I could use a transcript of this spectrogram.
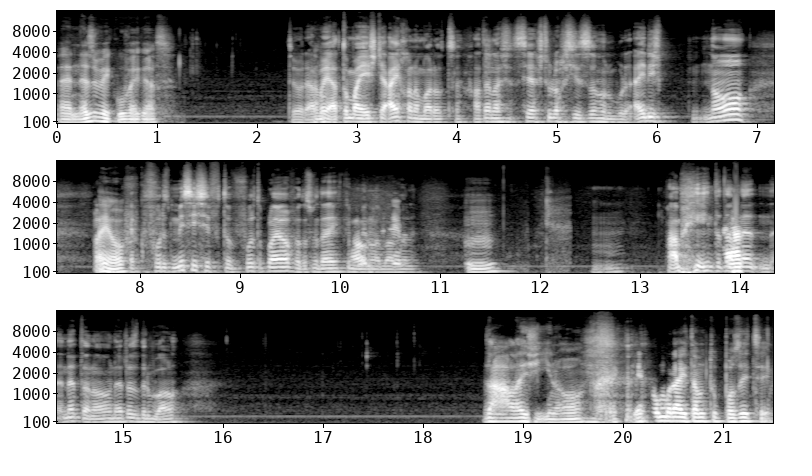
To je nezvyk u Vegas. To dávaj, a to má ještě Eichel na Maroce. A ten až, si až tu další sezónu bude. A i když, no... Playoff. Jako furt, myslíš si v to, furt to playoff, to jsme tady No, minule bavili. Mm. Aby jim to Já- tam ne, ne, ne to no, nerozdrbal. Záleží, no. Jak, jakou mu dají tam tu pozici.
